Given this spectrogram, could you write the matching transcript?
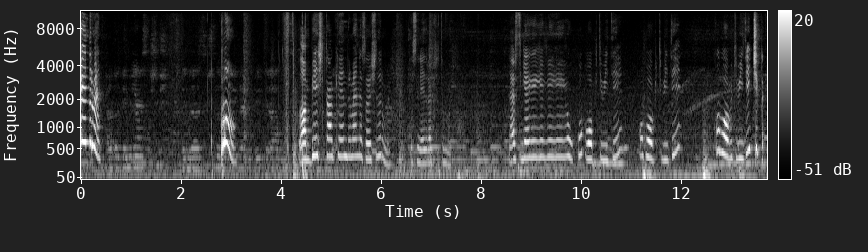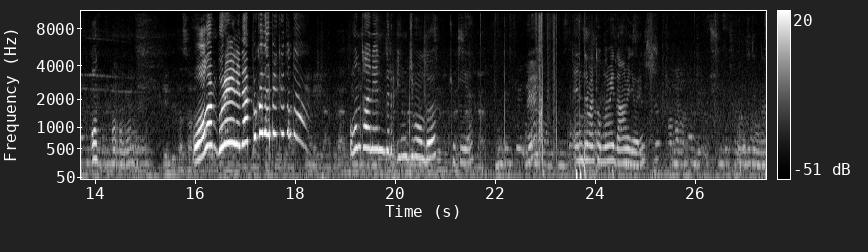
Enderman. Bum. Lan 5 kalpli Enderman'le savaşılır mı? Kesin Ender Akşat'ım var. Neresin gel gel gel gel gel. Hop hop biti biti. Hop hop biti biti. Hop hop biti biti. Çıktı. 10 10 10. Kendi tasarruf Oğlum buraya neden bu kadar 10 tane Ender incim oldu. Çok iyi. Enderman toplamaya devam ediyoruz. Gidin lan.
